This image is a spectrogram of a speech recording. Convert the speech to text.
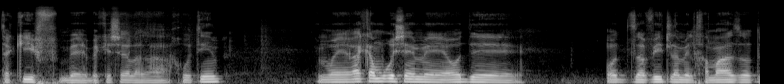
תקיף ב- בקשר לחות'ים. הם רק אמרו שהם אה, עוד, אה, עוד זווית למלחמה הזאת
